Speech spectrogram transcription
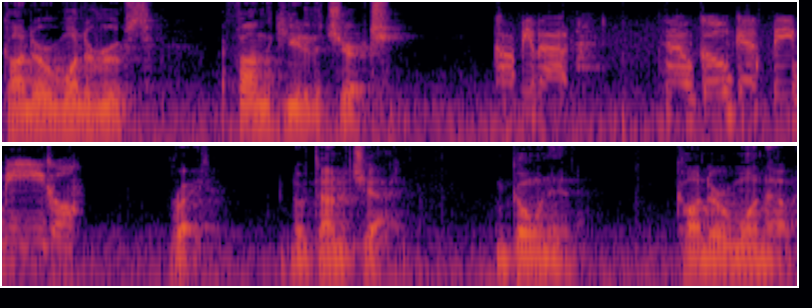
Condor 1 to Roost. I found the key to the church. Copy that. Now go get Baby Eagle. Right. No time to chat. I'm going in. Condor 1 out.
